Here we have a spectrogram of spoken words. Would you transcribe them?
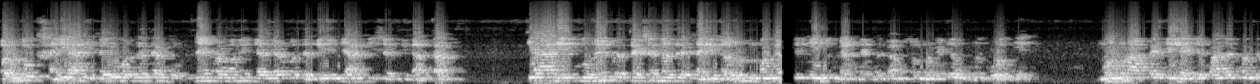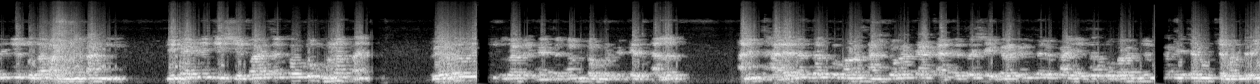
परंतु खाली अधिकारी वर्ग त्या घोषणेप्रमाणे ज्या ज्या पद्धतीने जे अतिशय घालतात त्या आधी तुम्ही प्रत्यक्ष नजरेखाली घालून मग घालण्याचं काम शंभर टक्के होत गेले म्हणून आपल्या जिल्ह्याचे पालकमंत्रीची सुद्धा भावना काढली मी काही त्याची शिफारस कौतुक म्हणत नाही वेळोवेळी सुद्धा करण्याचं काम शंभर टक्के झालं. आणि झाल्यानंतर तुम्हाला सांगतो का त्या खात्याचा शेखराकडे जर काय याचा तुकाराम मुख्यमंत्री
